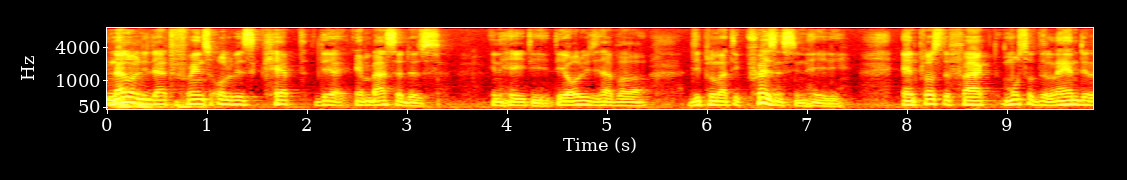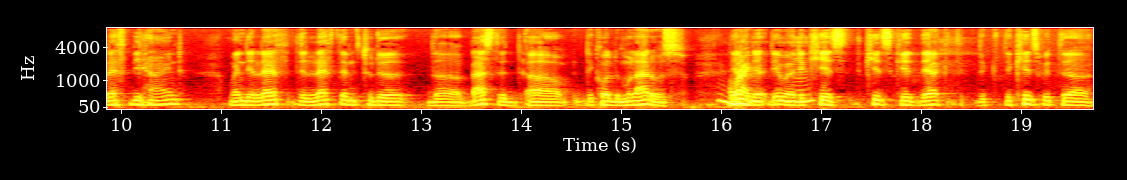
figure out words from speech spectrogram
not only that france always kept their ambassadors in haiti they always have a diplomatic presence in haiti and plus the fact most of the land they left behind when they left, they left them to the the bastard. Uh, they called the mulattoes. They, Right. they, they were the kids, kids, kid. The, the kids with the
